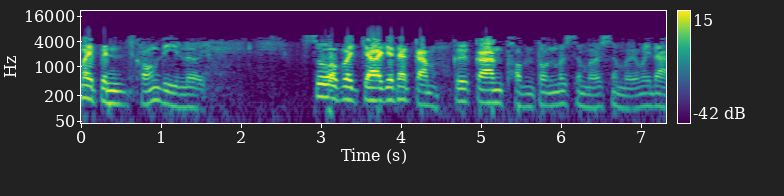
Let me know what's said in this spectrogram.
ไม่เป็นของดีเลยสู้อปจายนกรรมคือการถ่อมตนมาเสมอเสมอไม่ได้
